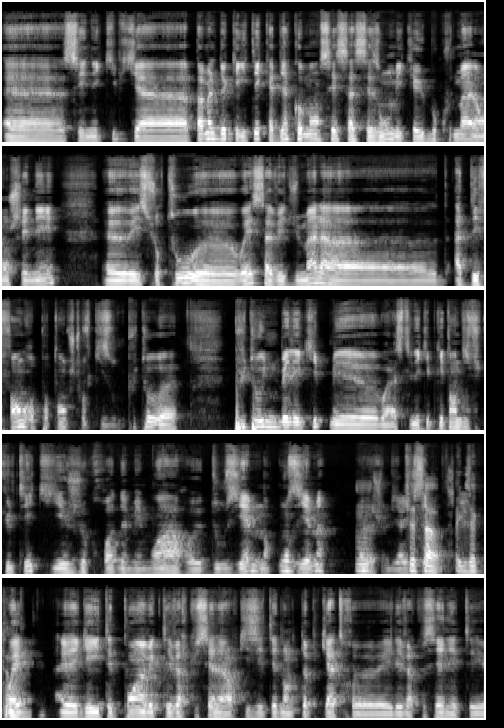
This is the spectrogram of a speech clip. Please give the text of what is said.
c'est une équipe qui a pas mal de qualité, qui a bien commencé sa saison, mais qui a eu beaucoup de mal à enchaîner. et surtout, ouais, ça avait du mal à, à défendre. Pourtant, je trouve qu'ils ont plutôt plutôt une belle équipe, mais euh, voilà, c'est une équipe qui est en difficulté, qui est, je crois, de mémoire 12e, euh, non 11e. Voilà, mm. c'est ça, exactement. Ouais, égalité de points avec les Leverkusen alors qu'ils étaient dans le top 4 euh, et les Leverkusen étaient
